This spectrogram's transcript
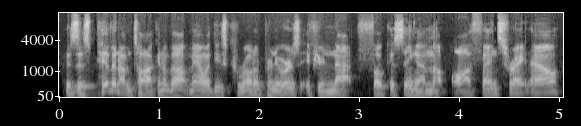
Because this pivot I'm talking about, man, with these coronapreneurs, if you're not focusing on the offense right now,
